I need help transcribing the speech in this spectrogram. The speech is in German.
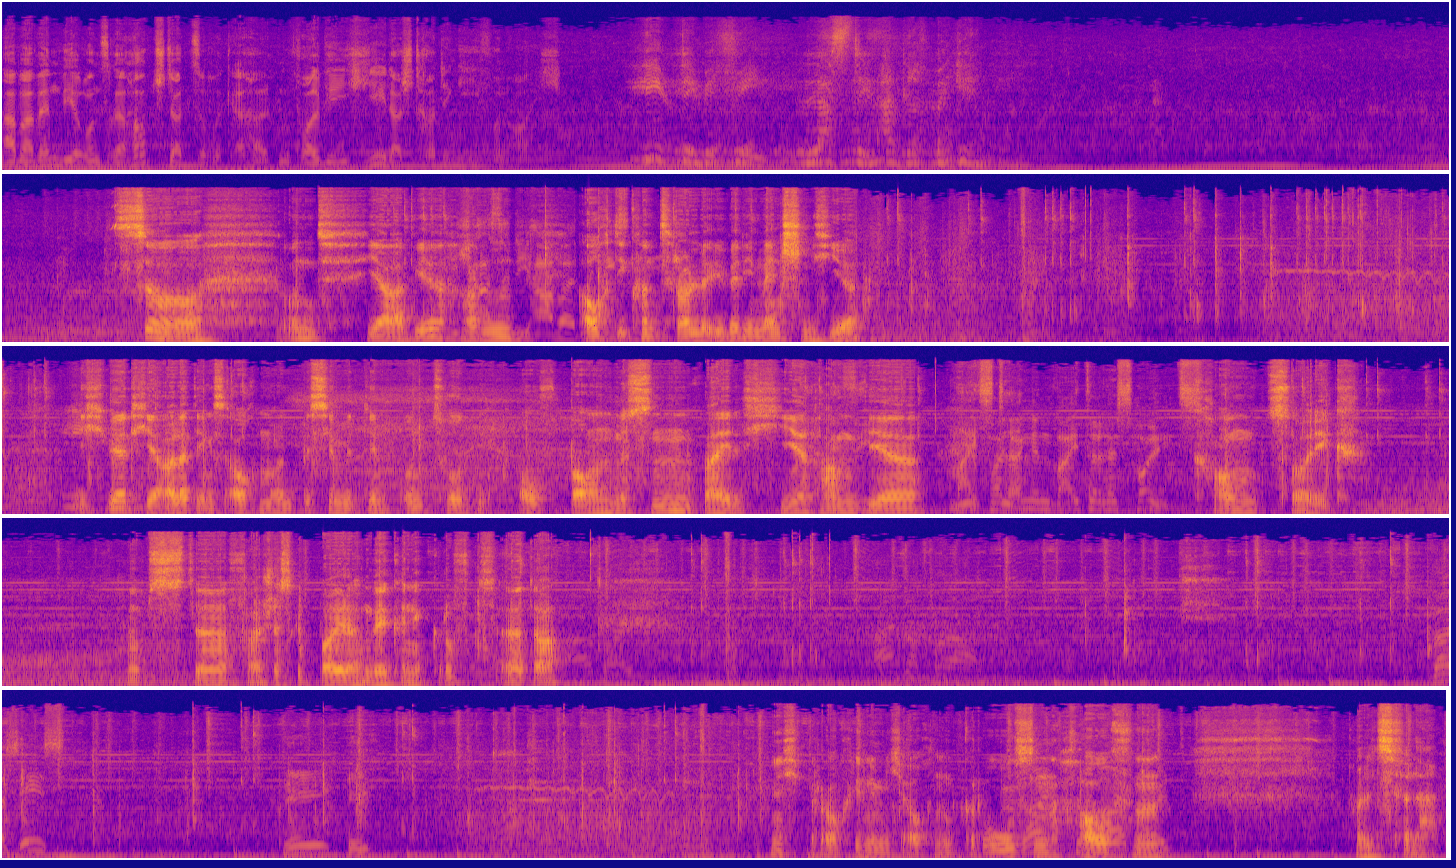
Aber wenn wir unsere Hauptstadt zurückerhalten, folge ich jeder Strategie von euch. Gebt den Befehl. Lasst den Angriff beginnen. So, und ja, wir haben auch die Kontrolle über die Menschen hier. Ich werde hier allerdings auch mal ein bisschen mit den Untoten aufbauen müssen, weil hier haben wir kaum Zeug. Ups, da falsches Gebäude, haben wir keine Gruft. Ah, da. Was ist? Ich brauche hier nämlich auch einen großen Haufen Holzfäller.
